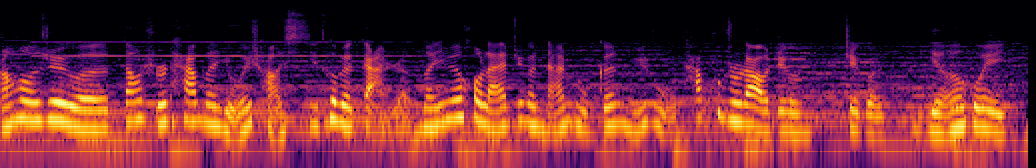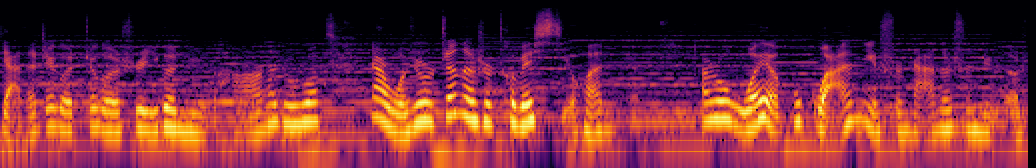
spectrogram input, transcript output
然后这个当时他们有一场戏特别感人嘛，因为后来这个男主跟女主他不知道这个这个尹恩惠演的这个这个是一个女孩，他就说，但是我就是真的是特别喜欢你。他说我也不管你是男的是女的，是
